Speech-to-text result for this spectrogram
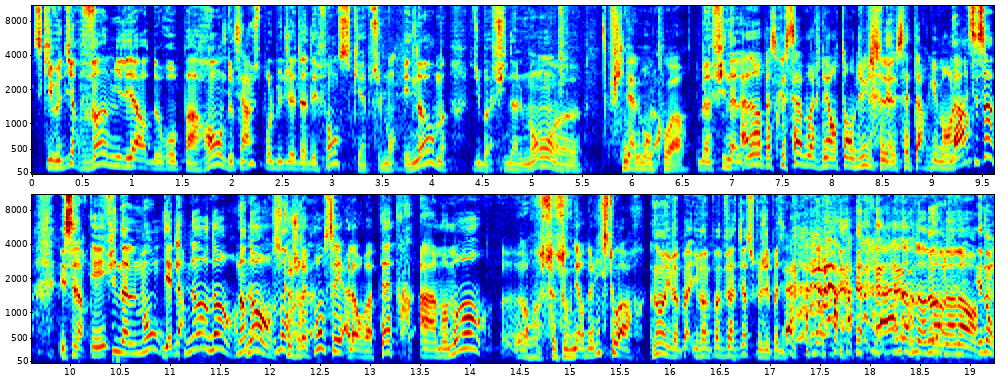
ce qui veut dire 20 milliards d'euros par an de ça. plus pour le budget de la défense, ce qui est absolument énorme. Il dit bah finalement, euh, Finalement quoi eh ben, finalement. Ah non, parce que ça, moi je l'ai entendu ce- cet argument-là. c'est ça. Et c'est Et- finalement, Il y a de la Non, non, non, Non, non, ce non, que je réponds, c'est alors on va peut-être à un moment euh, se souvenir de l'histoire. non, il va pas, il va pas me faire dire ce que j'ai pas dit. Ah non, non, non, non, non. Et non.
